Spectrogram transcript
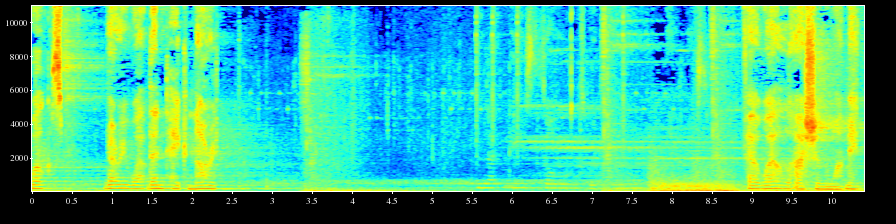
Welcome. Very well. Then take nourish. Let these souls return. Farewell, Ashen One. May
